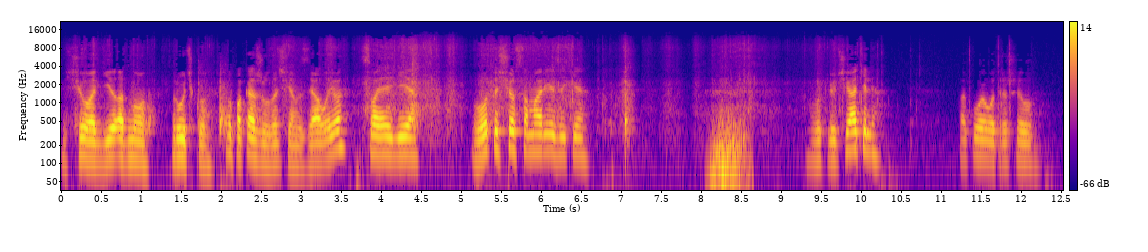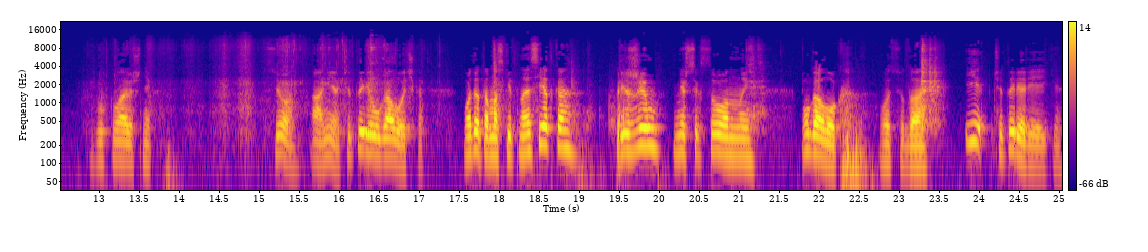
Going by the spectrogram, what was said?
Еще один, одну ручку, ну покажу, зачем взял ее, своя идея. Вот еще саморезики. Выключатель такой вот решил двухклавишник. Все. А, нет, четыре уголочка. Вот это москитная сетка, прижим межсекционный, уголок вот сюда и четыре рейки.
